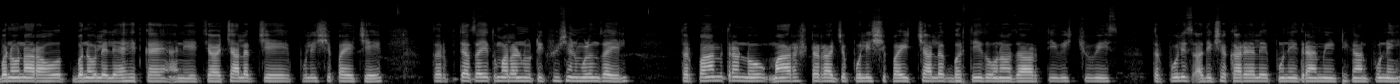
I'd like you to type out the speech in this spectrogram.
बनवणार आहोत बनवलेले आहेत काय आणि च चालकचे पोलीस शिपाईचे तर त्याचाही तुम्हाला नोटिफिकेशन मिळून जाईल. तर पहा मित्रांनो महाराष्ट्र राज्य पोलीस शिपाई चालक भरती दोन हजार तेवीस चोवीस तर पोलीस अधीक्षक कार्यालय पुणे ग्रामीण ठिकाण पुणे.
